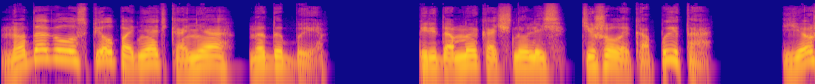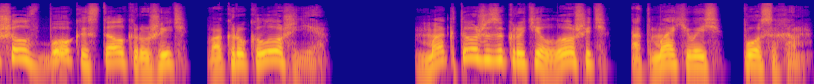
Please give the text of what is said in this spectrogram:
но Дагл успел поднять коня на дыбы. Передо мной качнулись тяжелые копыта, я ушел в бок и стал кружить вокруг лошади. Маг тоже закрутил лошадь, отмахиваясь посохом.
